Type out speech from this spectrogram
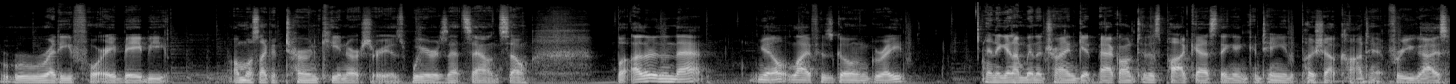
ready for a baby, almost like a turnkey nursery, as weird as that sounds. So, but other than that, you know, life is going great. And again, I'm going to try and get back onto this podcast thing and continue to push out content for you guys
